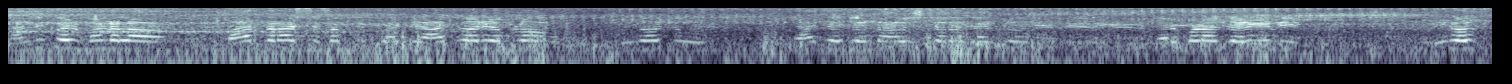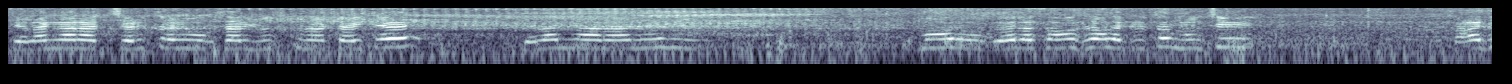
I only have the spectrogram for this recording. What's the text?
నందిపేట మండల భారత రాష్ట్ర సమితి పార్టీ ఆధ్వర్యంలో ఈరోజు జాతీయ జెండా ఆవిష్కరణ కార్యక్రమం జరపడం జరిగింది. ఈరోజు తెలంగాణ చరిత్రను ఒకసారి చూసుకున్నట్టయితే తెలంగాణ అనేది సుమారు వేల సంవత్సరాల క్రితం నుంచి సహజ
